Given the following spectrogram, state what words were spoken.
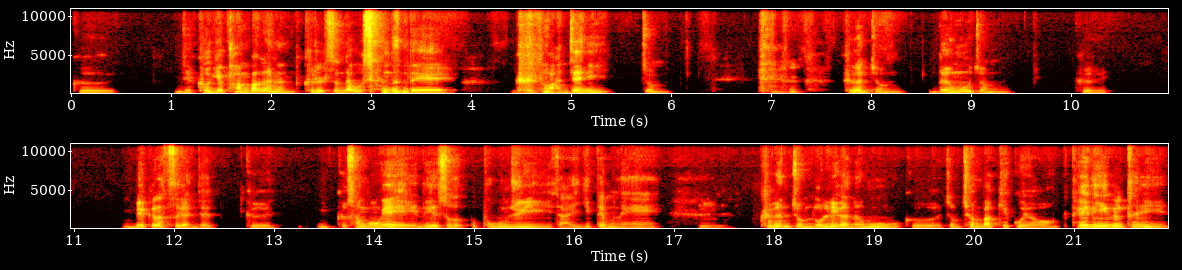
그 인제 거기에 반박하는 글을 쓴다고 썼는데 음. 그건 완전히 좀 그건 좀 너무 좀 그 맥그라스가 인제 그 그 성공회에 대해서도 그 복음주의자이기 때문에 음. 그건 좀 논리가 너무 그 좀 천박했고요. 테리 이글턴이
